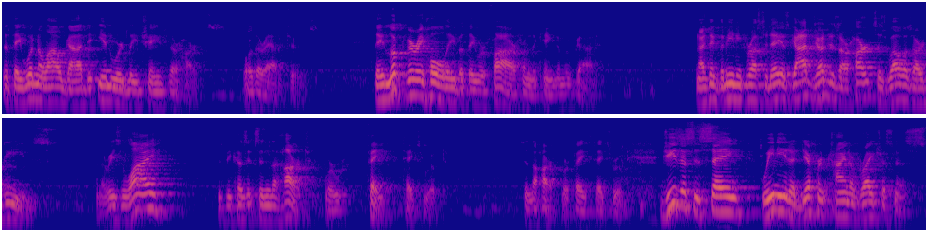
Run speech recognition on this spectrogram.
that they wouldn't allow God to inwardly change their hearts or their attitudes. They looked very holy, but they were far from the kingdom of God. And I think the meaning for us today is God judges our hearts as well as our deeds. And the reason why is because it's in the heart where faith takes root. It's in the heart where faith takes root. Jesus is saying we need a different kind of righteousness,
